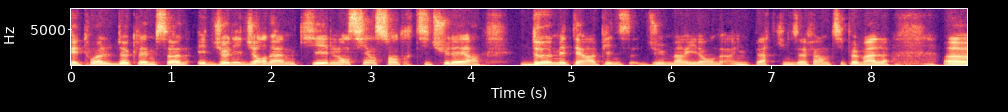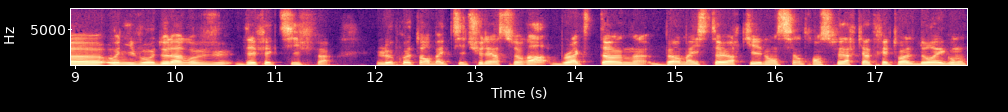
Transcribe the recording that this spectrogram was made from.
étoiles de Clemson, et Johnny Jordan, qui est l'ancien centre titulaire de Meterapins du Maryland, une perte qui nous a fait un petit peu mal. au niveau de la revue d'effectifs, le quarterback titulaire sera Braxton Burmeister, qui est l'ancien transfert 4 étoiles d'Oregon,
